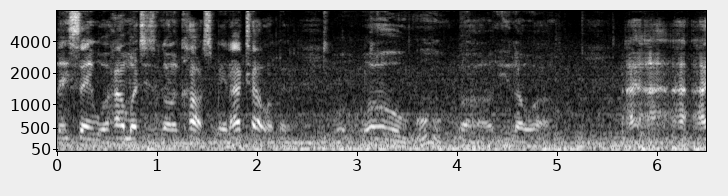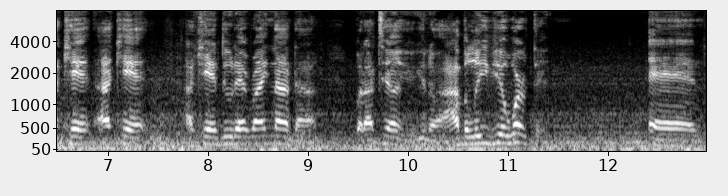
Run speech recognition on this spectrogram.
they say, well, how much is it going to cost me? And I tell them, whoa, ooh, uh, you know, uh, I, I, I can't, I can't, I can't do that right now, Doc. But I tell you, you know, I believe you're worth it. And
